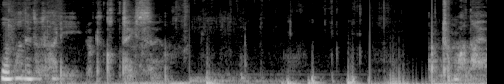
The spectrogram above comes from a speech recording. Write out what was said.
몸 안에도 살이 이렇게 꽉 차 있어요. 엄청 많아요.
